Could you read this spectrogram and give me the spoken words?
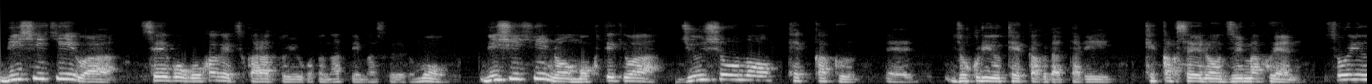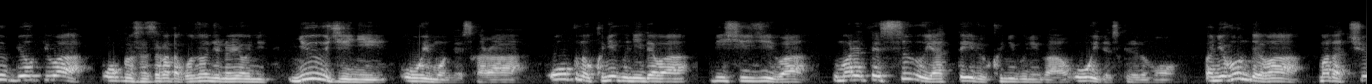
BCG は生後5ヶ月からということになっていますけれども、BCG の目的は重症の結核、えー、俗流結核だったり、結核性の髄膜炎、そういう病気は多くの先生方ご存知のように乳児に多いもんですから、多くの国々では BCG は生まれてすぐやっている国々が多いですけれども、日本ではまだ中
